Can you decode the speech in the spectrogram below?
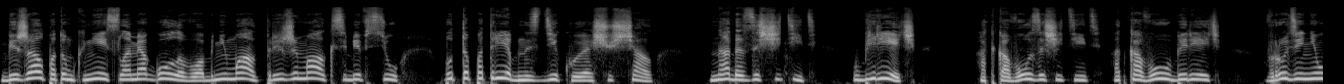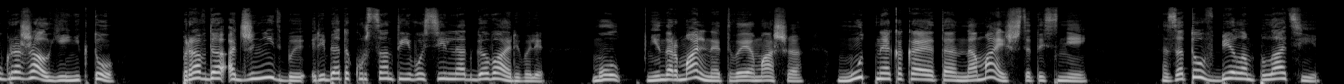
Бежал потом к ней, сломя голову, обнимал, прижимал к себе всю, будто потребность дикую ощущал. Надо защитить, уберечь. От кого защитить, от кого уберечь? Вроде не угрожал ей никто. Правда, от женитьбы ребята-курсанты его сильно отговаривали — Мол, ненормальная твоя Маша, мутная какая-то, намаешься ты с ней. Зато в белом платье,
